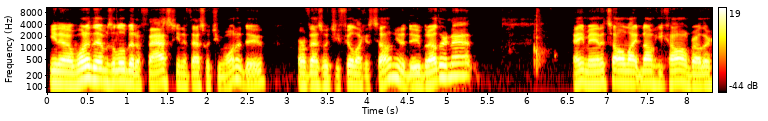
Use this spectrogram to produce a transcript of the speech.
you know, one of them is a little bit of fasting if that's what you want to do, or if that's what you feel like it's telling you to do. But other than that, hey man, it's all like Donkey Kong, brother,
